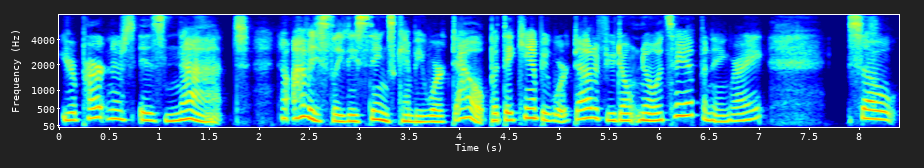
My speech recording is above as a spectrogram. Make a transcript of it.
your partner's is not, now obviously these things can be worked out, but they can't be worked out if you don't know it's happening, right? So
